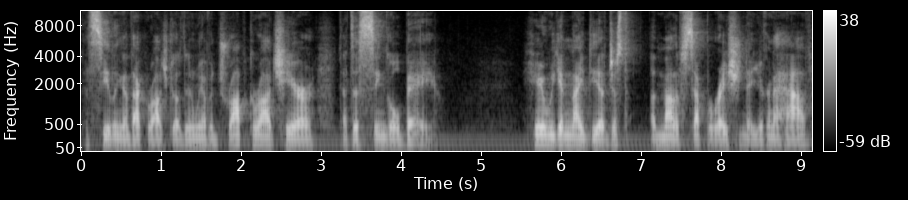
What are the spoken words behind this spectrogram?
the ceiling of that garage goes. And we have a drop garage here that's a single bay. Here we get an idea of just amount of separation that you're going to have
